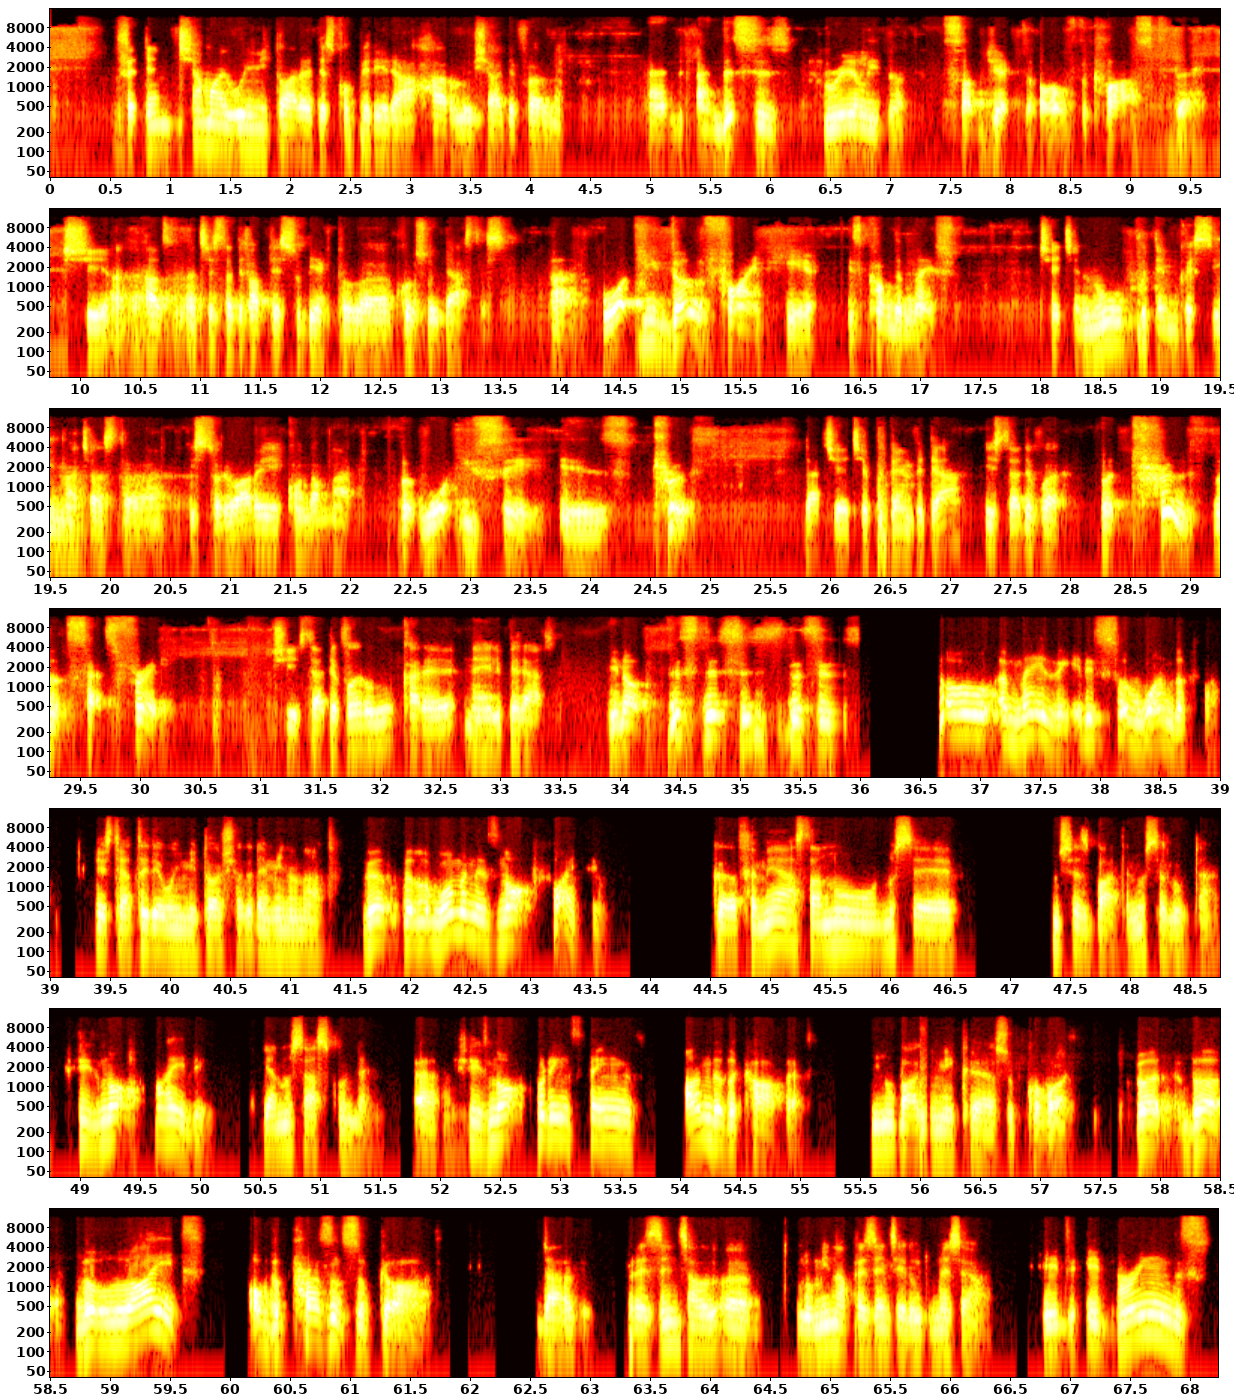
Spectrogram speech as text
vedem cea mai uimitoare descoperire a harului și a adevărului. And, and this is really the subject of the class today. Și acesta de fapt este subiectul uh, cursului de astăzi. Uh, what you don't find here is condemnation. Ce ce nu putem găsi în această istorioară e condamnare. But what you see is truth. Dar ceea ce putem vedea este adevăr. But truth that sets free și este adevărul care ne eliberează. You know, this, this, is, this is so amazing. It is so wonderful. Este atât de uimitor și atât de minunat. The, the woman is not fighting. Că femeia asta nu, nu, se, nu se zbate, nu se luptă. She's not hiding. Ea nu se ascunde. Uh, she's not putting things under the carpet. Nu bag nimic uh, sub covor. But the, the light of the presence of God. Dar prezența, uh, lumina prezenței lui Dumnezeu. It, it brings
